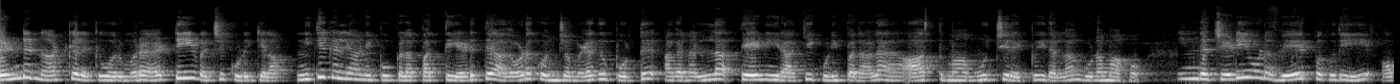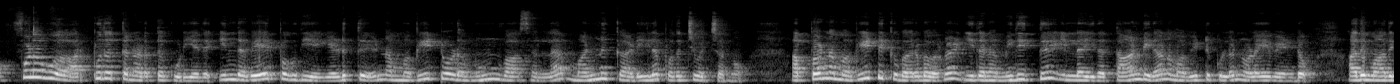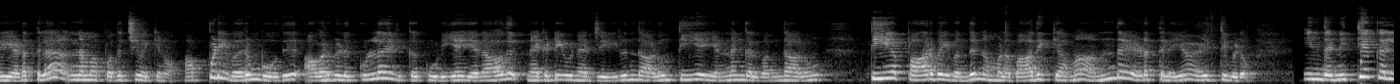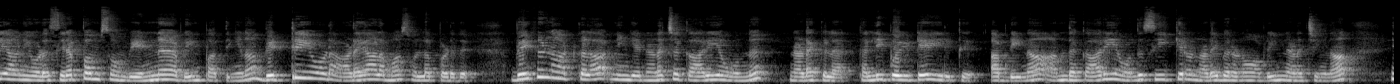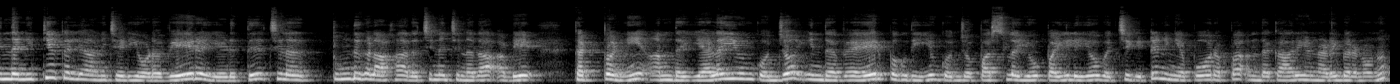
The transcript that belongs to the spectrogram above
ரெண்டு நாட்களுக்கு ஒரு முறை டீ வச்சு குடிக்கலாம். நித்திய கல்யாணி பூக்களை பத்தி எடுத்து அதோட கொஞ்சம் மிளகு போட்டு அதை நல்லா தேநீராக்கி குடிப்பதால ஆஸ்துமா மூச்சிறைப்பு இதெல்லாம் குணமாகும். இந்த செடியோட வேர் பகுதி அவ்வளவு அற்புதத்தை நடத்தக்கூடியது. இந்த வேர் பகுதியை எடுத்து நம்ம வீட்டோட முன் வாசல்ல மண்ணுக்கு அடியில புதைச்சி வச்சிடணும். அப்ப நம்ம வீட்டுக்கு வருபவர்கள் இதனை மிதித்து இல்ல இதை தாண்டி தான் நம்ம வீட்டுக்குள்ள நுழைய வேண்டும். அது மாதிரி இடத்துல நம்ம புதைச்சி வைக்கணும். அப்படி வரும்போது அவர்களுக்குள்ள இருக்கக்கூடிய ஏதாவது நெகட்டிவ் எனர்ஜி இருந்தாலும் தீய எண்ணங்கள் வந்தாலும் தீய பார்வை வந்து நம்மளை பாதிக்காம அந்த இடத்துலயே அழித்து விடும். இந்த நித்திய கல்யாணியோட சிறப்பம்சம் என்ன அப்படின்னு பார்த்தீங்கன்னா வெற்றியோட அடையாளமா சொல்லப்படுது. வெகு நாட்களா நீங்க நினைச்ச காரியம் ஒண்ணு நடக்கல தள்ளி போயிட்டே இருக்கு அப்படின்னா அந்த காரியம் வந்து சீக்கிரம் நடைபெறணும் அப்படின்னு நினச்சிங்கன்னா இந்த நித்திய கல்யாணி செடியோட வேரை எடுத்து சில துண்டுகளாக அதை சின்ன சின்னதாக அப்படியே கட் பண்ணி அந்த இலையும் கொஞ்சம் இந்த வேர் பகுதியும் கொஞ்சம் பர்ஸ்லையோ பையிலையோ வச்சுக்கிட்டு நீங்கள் போகிறப்ப அந்த காரியம் நடைபெறணும்னு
